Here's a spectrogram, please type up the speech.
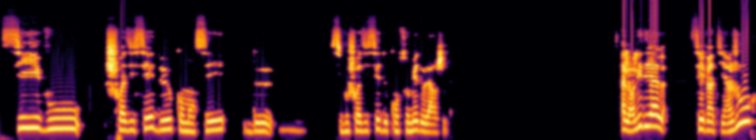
Si vous choisissez de commencer de, si vous choisissez de consommer de l'argile. Alors l'idéal, c'est 21 jours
